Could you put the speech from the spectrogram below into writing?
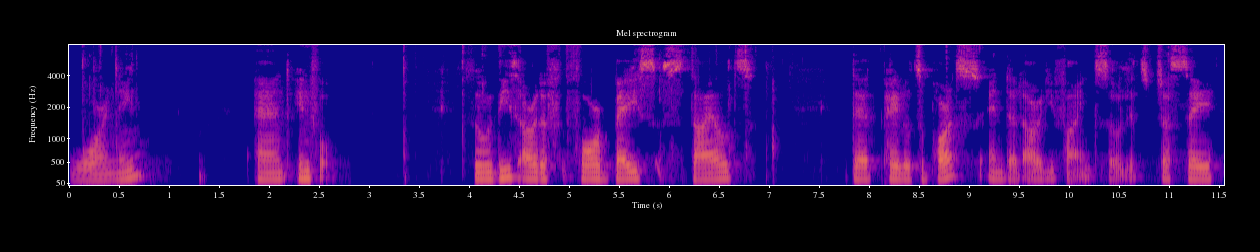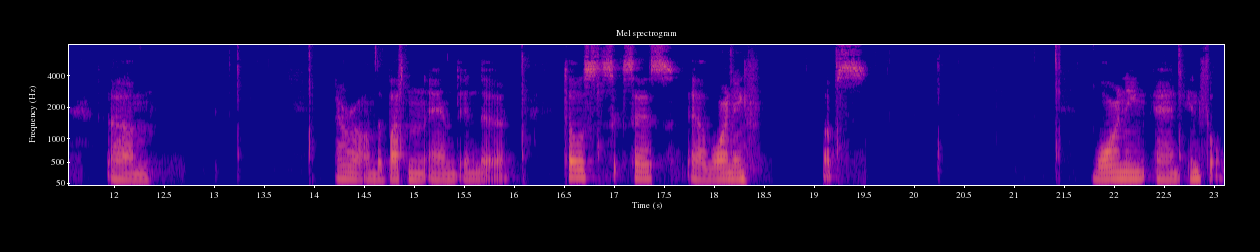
warning, and info. So these are the four base styles that payload supports and that are defined. So let's just say um, error on the button and in the toast success uh, warning. Oops. Warning and info.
